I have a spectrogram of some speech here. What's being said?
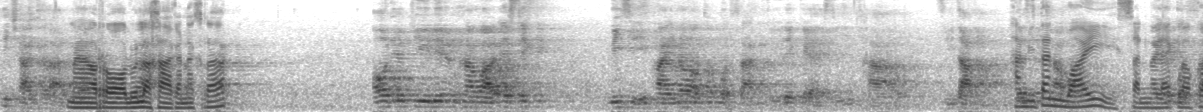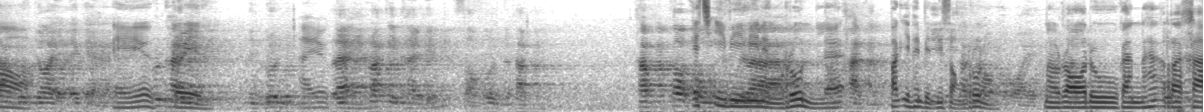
ที่ชาญฉลาดมารอลุ้นราคากันนะครับ All New G DBM Haval S6 มีสีภายนอกทั้งหมด3สีได้แก่สีขาว สีดำ Hamilton White Sun Black แล้วก็รุ่นย่อยได้แก่ Air รุ่น Grey หนึ่งรุ่น Air และ Grey Plug-in Hybrid สองรุ่นนะครับครับก็คง HEV มี 1 รุ่น และสำคัญ Plug-in Hybrid มี 2 รุ่นที่ท่ารอคอยมารอดูกันนะฮะ ราคา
